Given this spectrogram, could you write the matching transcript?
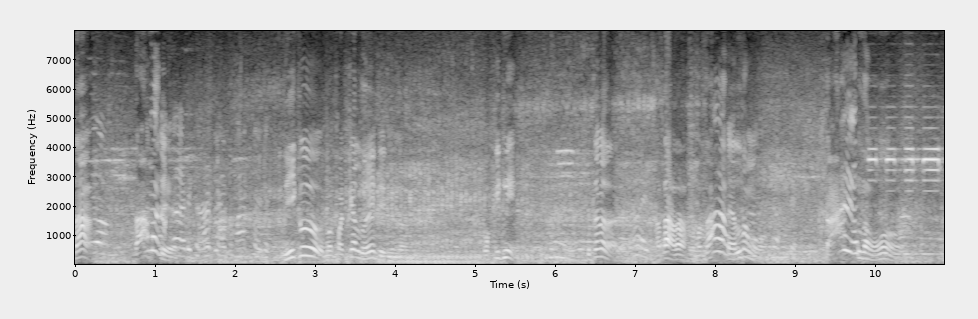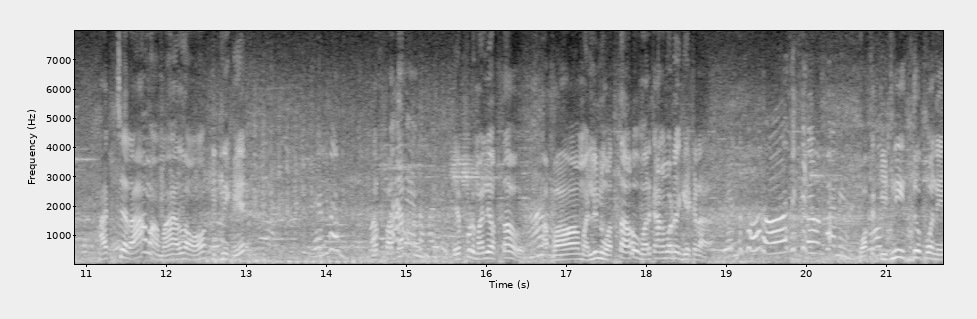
దా. దా. మరి. నీకు మరి పట్టుకెళ్దాం ఏంటి నిన్ను? ఒక కిడ్నీ. ఇస్తా కదా? అదా అదా మరి దా వెళ్దాము. దా వెళ్దాము. అచ్చా రా మామ వెళ్దాము కిడ్నీకి వెళ్దాం. మరి పద. ఎప్పుడు మళ్ళీ వస్తావు? అబ్బా మళ్ళీ నువ్వు వస్తావు? మరి కనబడవు ఇంక ఇక్కడ. ఎందుకో రోజు ఇక్కడే ఉంటాను. నేను. ఒక కిడ్నీ ఇద్దు పోని.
